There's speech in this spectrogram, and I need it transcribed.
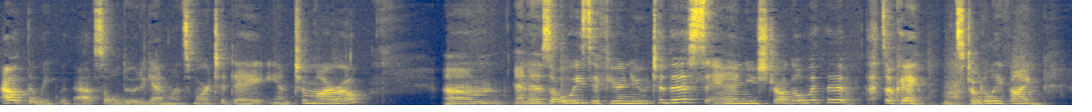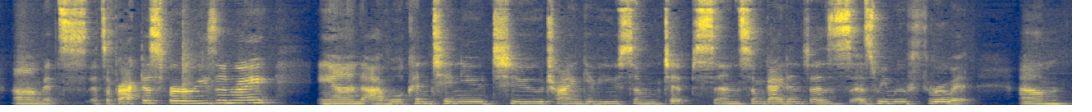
out the week with that. So we'll do it again once more today and tomorrow. Um, and as always, if you're new to this and you struggle with it, that's okay. It's totally fine. Um, it's it's a practice for a reason, right? And I will continue to try and give you some tips and some guidance as as we move through it. Um,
